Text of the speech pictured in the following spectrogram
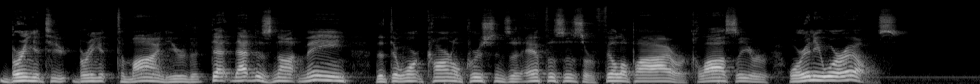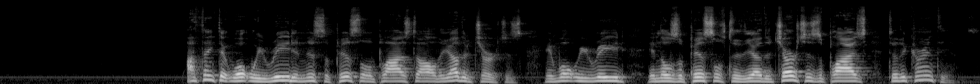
bring it to bring it to mind here that, that that does not mean that there weren't carnal Christians at Ephesus or Philippi or Colossae or, or anywhere else. I think that what we read in this epistle applies to all the other churches, and what we read in those epistles to the other churches applies to the Corinthians.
